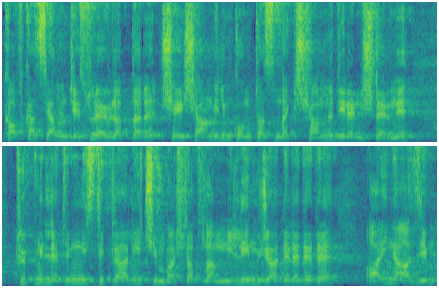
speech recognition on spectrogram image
Kafkasya'nın cesur evlatları Şeyh Şamil'in komutasındaki şanlı direnişlerini Türk milletinin istiklali için başlatılan milli mücadelede de aynı azim,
